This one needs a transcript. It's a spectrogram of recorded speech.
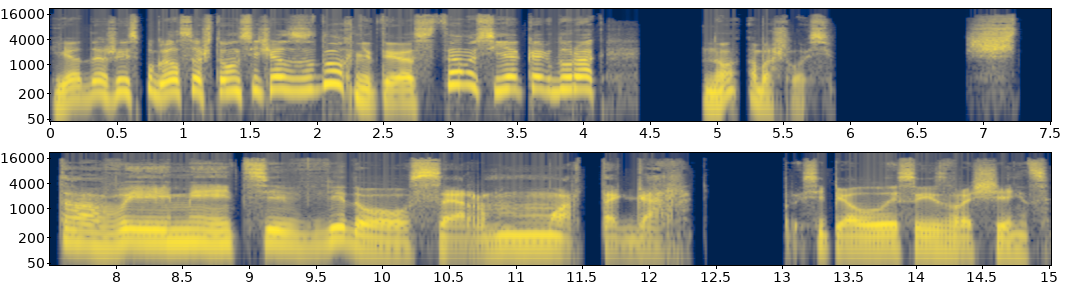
Я даже испугался, что он сейчас сдохнет, и останусь я как дурак. Но обошлось. «Что вы имеете в виду, сэр Мортегар?» — просипел лысый извращенец.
